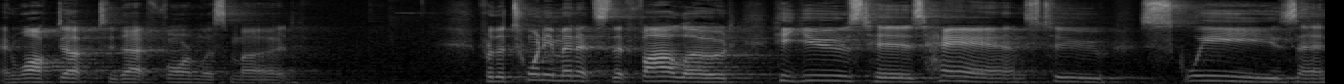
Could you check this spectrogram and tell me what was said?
and walked up to that formless mud. For the 20 minutes that followed, he used his hands to squeeze and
